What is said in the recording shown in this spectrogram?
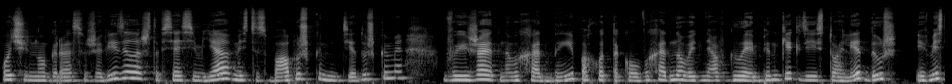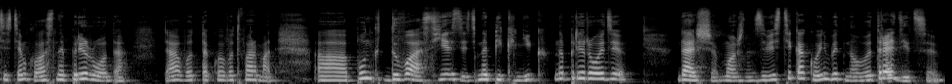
Очень много раз уже видела, что вся семья вместе с бабушками, дедушками выезжают на выходные, поход такого выходного дня в глэмпинге, где есть туалет, душ и вместе с тем классная природа. Да, вот такой вот формат. А, пункт 2. Съездить на пикник на природе. Дальше можно завести какую-нибудь новую традицию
